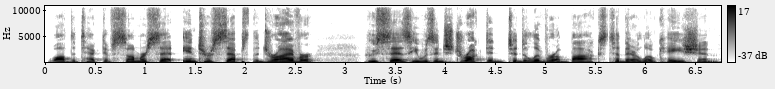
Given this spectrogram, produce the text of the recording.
while Detective Somerset intercepts the driver, who says he was instructed to deliver a box to their location.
